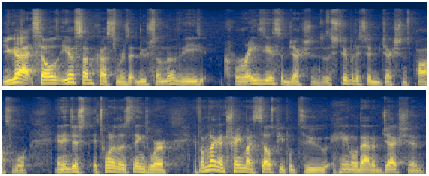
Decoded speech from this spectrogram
You got sales you have some customers that do some of the craziest objections the stupidest objections possible and it just it's one of those things where if i'm not going to train my salespeople to handle that objection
